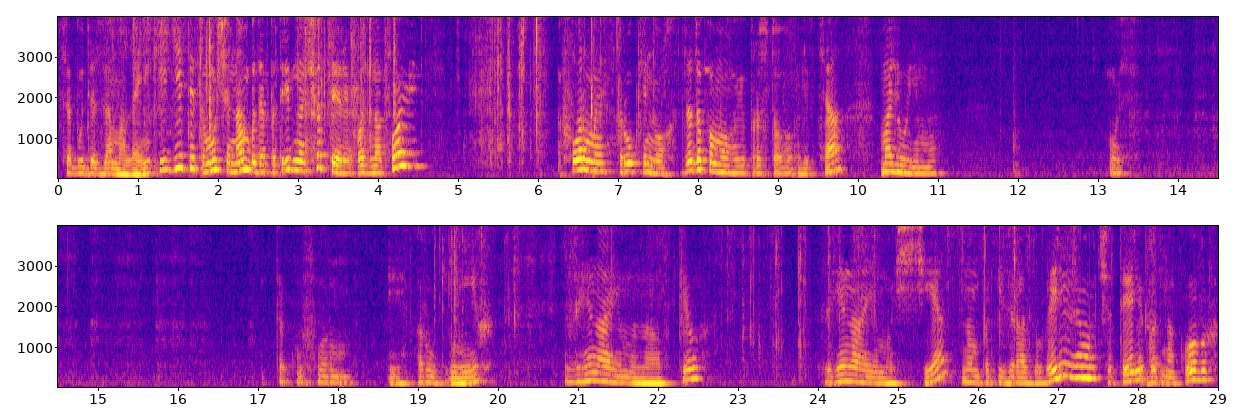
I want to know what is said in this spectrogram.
Це буде за маленькі діти, тому що нам буде потрібно 4 однакові форми рук і ног. За допомогою простого олівця малюємо ось таку форму і рук і ніг. Згинаємо навпіл, згинаємо ще, нам і зразу виріжемо 4 однакових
